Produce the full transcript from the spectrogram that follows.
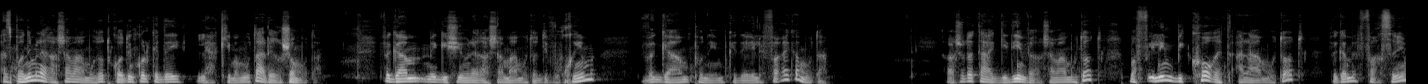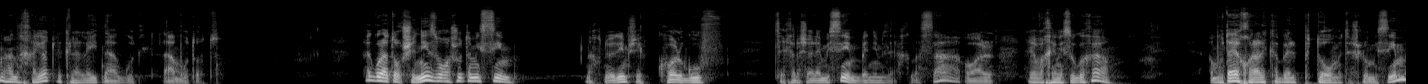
אז פונים לרשם העמותות קודם כל כדי להקים עמותה, לרשום אותה. וגם מגישים לרשם העמותות דיווחים, וגם פונים כדי לפרק עמותה. רשות התאגידים ורשם העמותות מפעילים ביקורת על העמותות וגם מפרסמים הנחיות וכללי התנהגות לעמותות. רגולטור שני זו רשות המיסים. אנחנו יודעים שכל גוף צריך לשלם מיסים, בין אם זה הכנסה או על רווחים מסוג אחר. עמותה יכולה לקבל פטור מתשלום מיסים,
